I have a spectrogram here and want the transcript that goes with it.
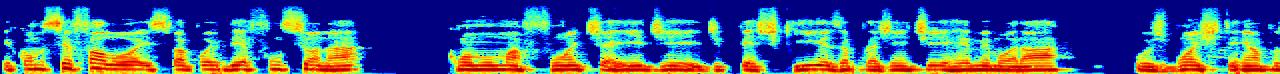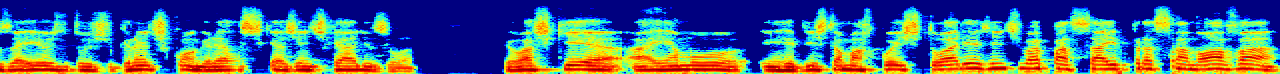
e como você falou, isso vai poder funcionar como uma fonte aí de, de pesquisa para a gente rememorar os bons tempos aí dos grandes congressos que a gente realizou. Eu acho que a Emo em revista marcou a história e a gente vai passar aí para essa nova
